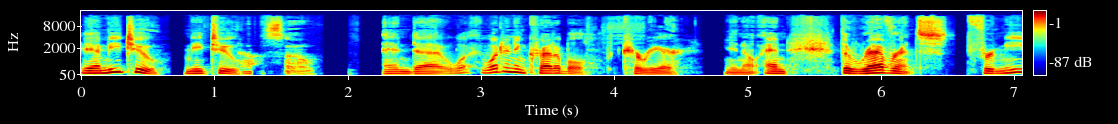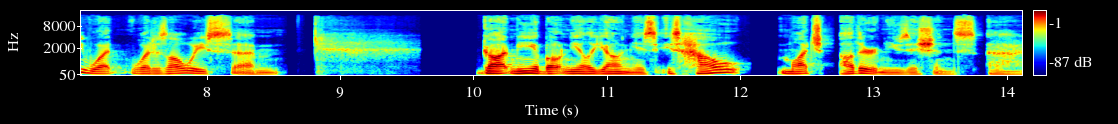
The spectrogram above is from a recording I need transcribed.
Yeah, me too. Me too. You know, so, and uh, what, what an incredible career, you know, and the reverence for me, what, what has always um, got me about Neil Young is, is how much other musicians uh,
